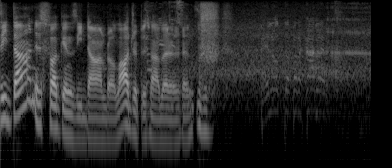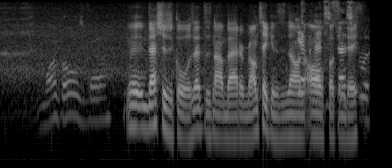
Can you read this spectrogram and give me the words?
Zidane is fucking Zidane, bro. Laudrup is not better than him. More goals, bro. That's just goals. That does not matter, bro. I'm taking Zidane Yeah, all that's- fucking that's day. for-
